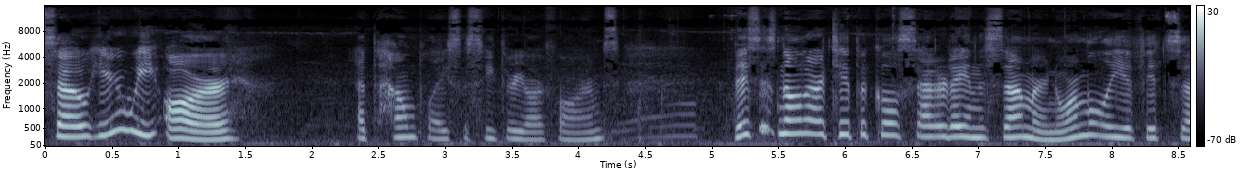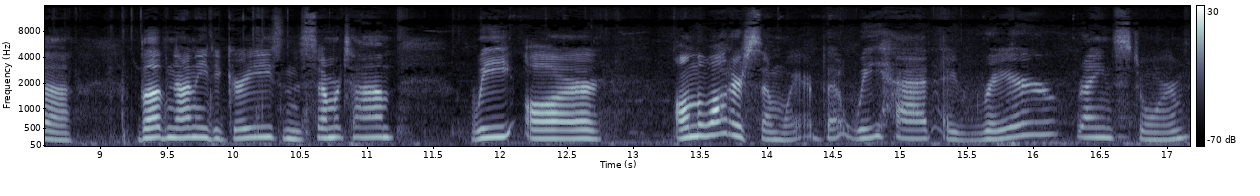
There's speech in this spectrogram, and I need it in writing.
So here we are at the home place of C3R Farms. This is not our typical Saturday in the summer. Normally if it's uh, above 90 degrees in the summertime, we are on the water somewhere, but we had a rare rainstorm.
